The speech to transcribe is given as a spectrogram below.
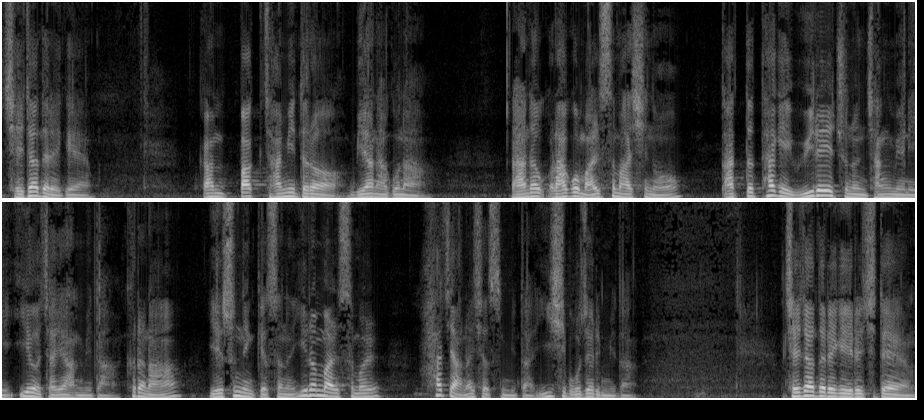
제자들에게 깜빡 잠이 들어 미안하구나 라고 말씀하신 후 따뜻하게 위로해 주는 장면이 이어져야 합니다. 그러나 예수님께서는 이런 말씀을 하지 않으셨습니다. 25절입니다. 제자들에게 이르시되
